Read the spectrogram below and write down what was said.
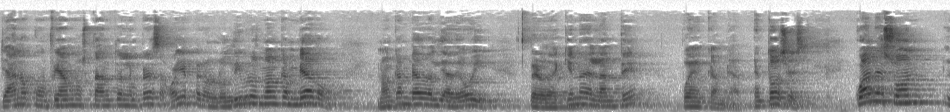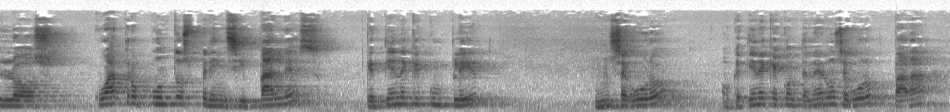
ya no confiamos tanto en la empresa. Oye, pero los libros no han cambiado. No han cambiado al día de hoy, pero de aquí en adelante pueden cambiar. Entonces, ¿cuáles son los cuatro puntos principales que tiene que cumplir un seguro o que tiene que contener un seguro para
